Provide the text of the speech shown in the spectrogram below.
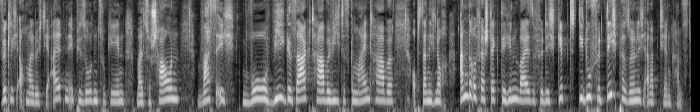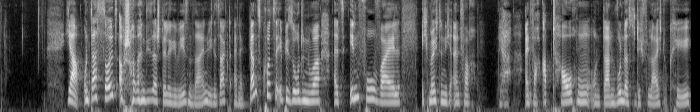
wirklich auch mal durch die alten Episoden zu gehen, mal zu schauen, was ich wo, wie gesagt habe, wie ich das gemeint habe, ob es da nicht noch andere versteckte Hinweise für dich gibt, die du für dich persönlich adaptieren kannst. Ja, und das soll es auch schon an dieser Stelle gewesen sein. Wie gesagt, eine ganz kurze Episode nur als Info, weil ich möchte nicht einfach ja, einfach abtauchen und dann wunderst du dich vielleicht, okay,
